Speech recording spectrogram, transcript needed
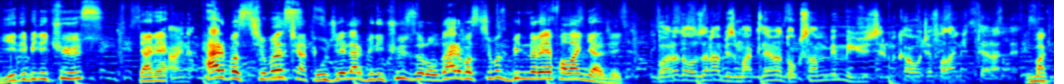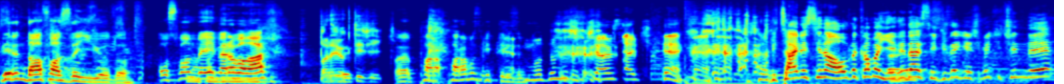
7200 yani Aynen. her basışımız UC'ler 1200 lira oldu. Her basışımız 1000 liraya falan gelecek. Bu arada Ozan abi biz McLaren'a 90 bin mi 120k hoca falan gitti herhalde. McLaren daha fazla yiyordu. Osman Bey merhabalar. Para yok diyecek. Ee, para, paramız bitti bizim. Modun düşmüş abi sanki. bir tanesini aldık ama 7'den 8'e geçmek için de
